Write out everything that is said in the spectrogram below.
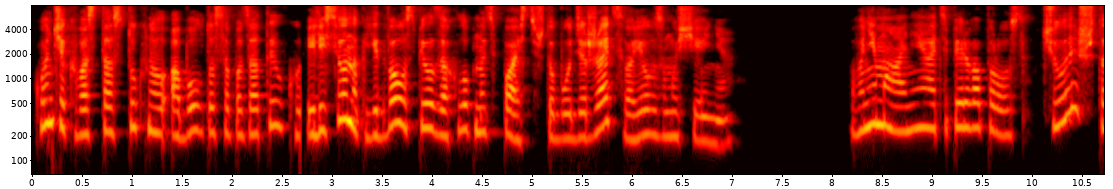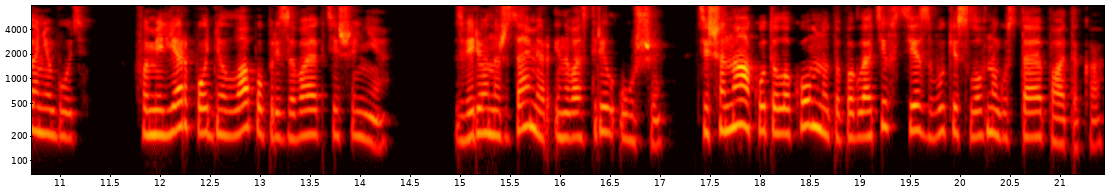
Кончик хвоста стукнул об Олтоса по затылку, и лисенок едва успел захлопнуть пасть, чтобы удержать свое возмущение. «Внимание, а теперь вопрос. Чуешь что-нибудь?» Фамильяр поднял лапу, призывая к тишине. Звереныш замер и навострил уши. Тишина окутала комнату, поглотив все звуки, словно густая патока.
